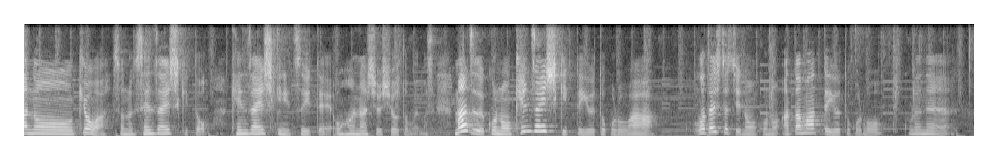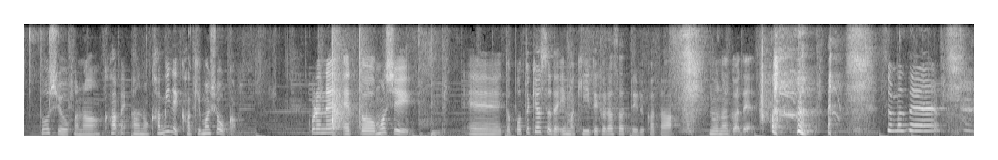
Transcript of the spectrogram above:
あの今日はその潜在意識と潜在意識についてお話をしようと思います。まずこの潜在意識っていうところは私たちのこの頭っていうところこれねどうしようかな。紙あの紙で書きましょうか。これねえっともしえーと、とポッドキャストで今聞いてくださっている方の中で。すいません。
